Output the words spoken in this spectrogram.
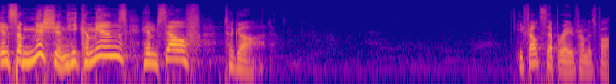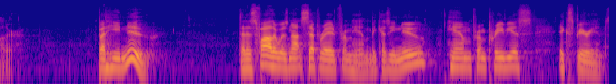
In submission, he commends himself to God. He felt separated from his Father, but he knew that his father was not separated from him because he knew him from previous experience.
